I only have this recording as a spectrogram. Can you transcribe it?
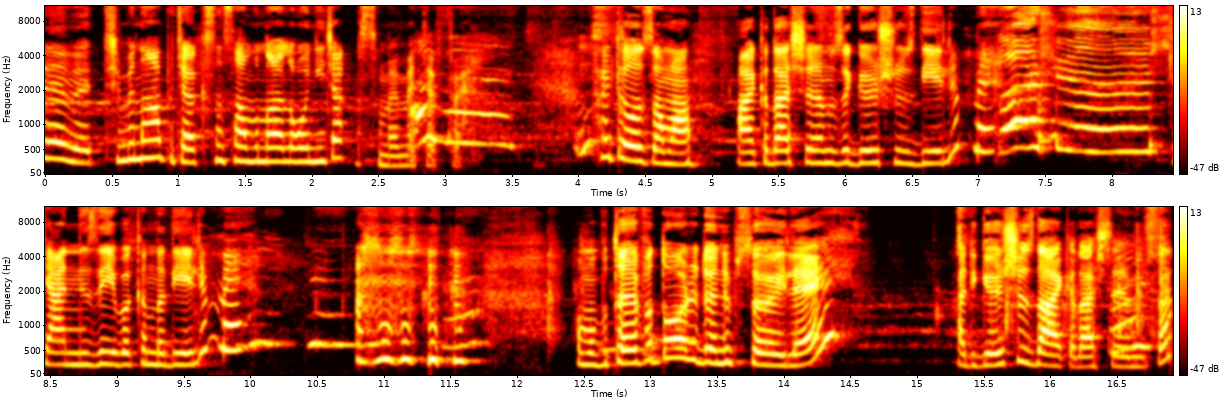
Evet. Şimdi ne yapacaksın? Sen bunlarla oynayacak mısın Mehmet Efe? Hadi o zaman. Arkadaşlarımıza görüşürüz diyelim mi? Görüşürüz. Kendinize iyi bakın da diyelim mi? Ama bu tarafa doğru dönüp söyle. Hadi görüşürüz de arkadaşlarımıza.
